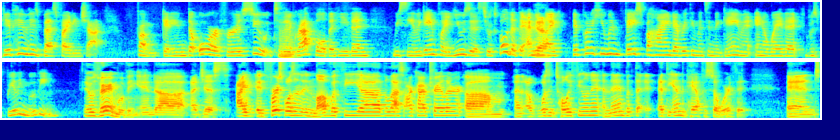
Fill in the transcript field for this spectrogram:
give him his best fighting shot, from getting the ore for his suit to the Mhm. grapple that he then we see in the gameplay uses to explode that thing. I mean, Yeah. like it put a human face behind everything that's in the game in a way that was really moving. It was very moving, and uh, I just I at first wasn't in love with the uh, the last archive trailer, um, and I wasn't totally feeling it. And then, but the, at the end, the payoff was so worth it. And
